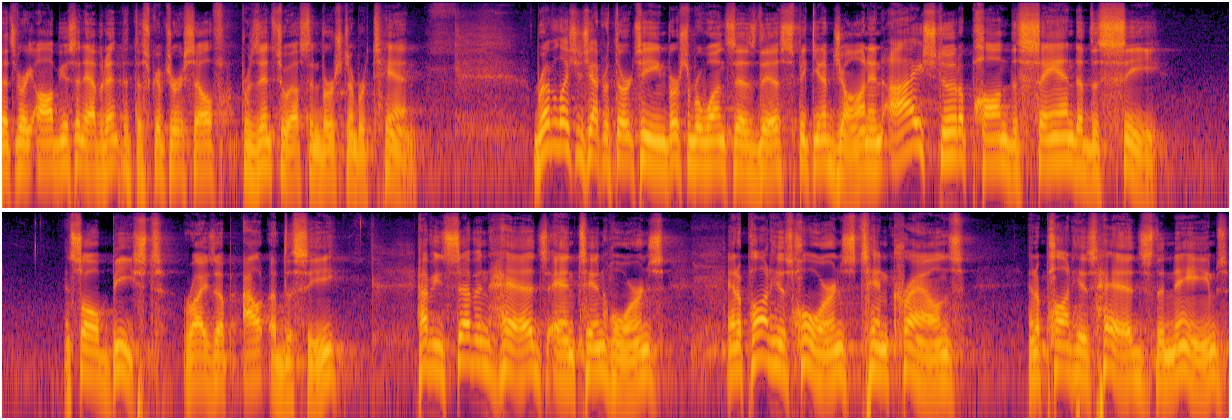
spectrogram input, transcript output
that's very obvious and evident that the scripture itself presents to us in verse number 10. Revelation chapter 13, verse number 1 says this, speaking of John, And I stood upon the sand of the sea and saw a beast rise up out of the sea, having seven heads and ten horns, and upon his horns ten crowns, and upon his heads the names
